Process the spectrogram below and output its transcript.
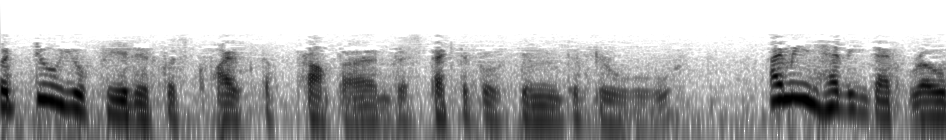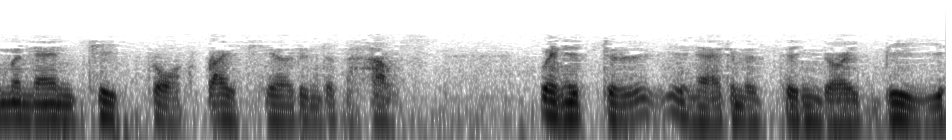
but do you feel it was quite the proper and respectable thing to do? I mean, having that Roman antique brought right here into the house, when it, uh, inanimate thing though it be,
